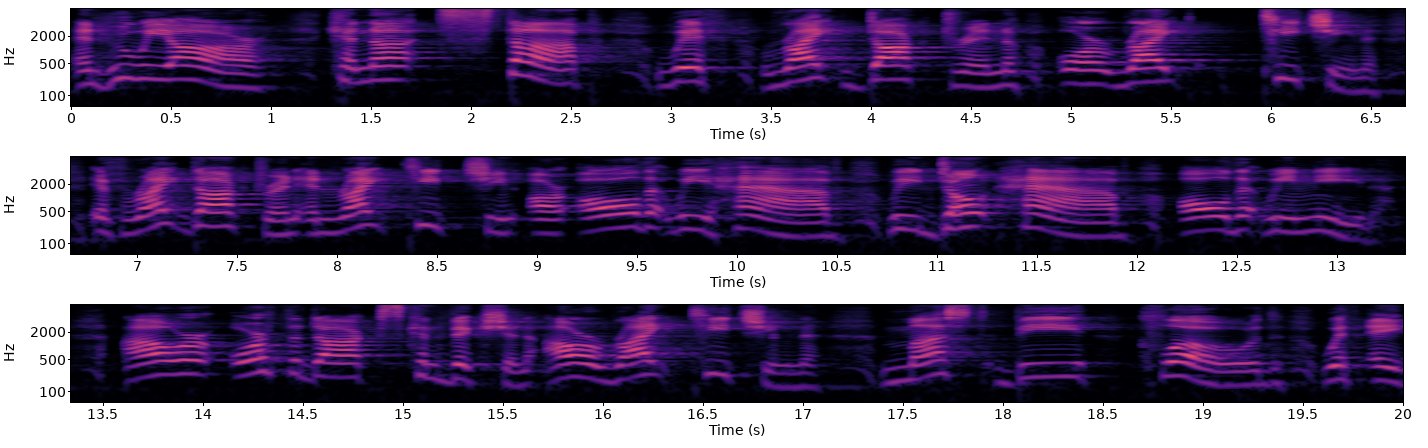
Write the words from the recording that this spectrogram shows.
and who we are cannot stop with right doctrine or right teaching. If right doctrine and right teaching are all that we have, we don't have all that we need. Our orthodox conviction, our right teaching, must be clothed with a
